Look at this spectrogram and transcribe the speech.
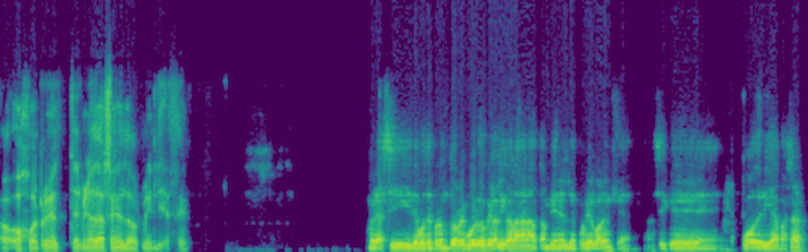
Ojo, el premio terminó de darse en el 2010, ¿eh? Hombre, así de bote pronto recuerdo que la Liga la ha ganado también el Depor y el Valencia. Así que podría pasar.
